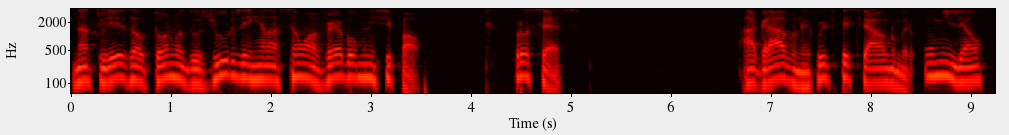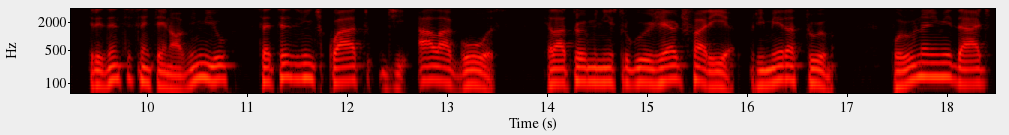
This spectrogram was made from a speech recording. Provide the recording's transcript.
natureza autônoma dos juros em relação à verba municipal. Processo. Agravo no recurso especial número 1.369.724 de Alagoas. Relator ministro Gurgel de Faria, primeira turma. Por unanimidade,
